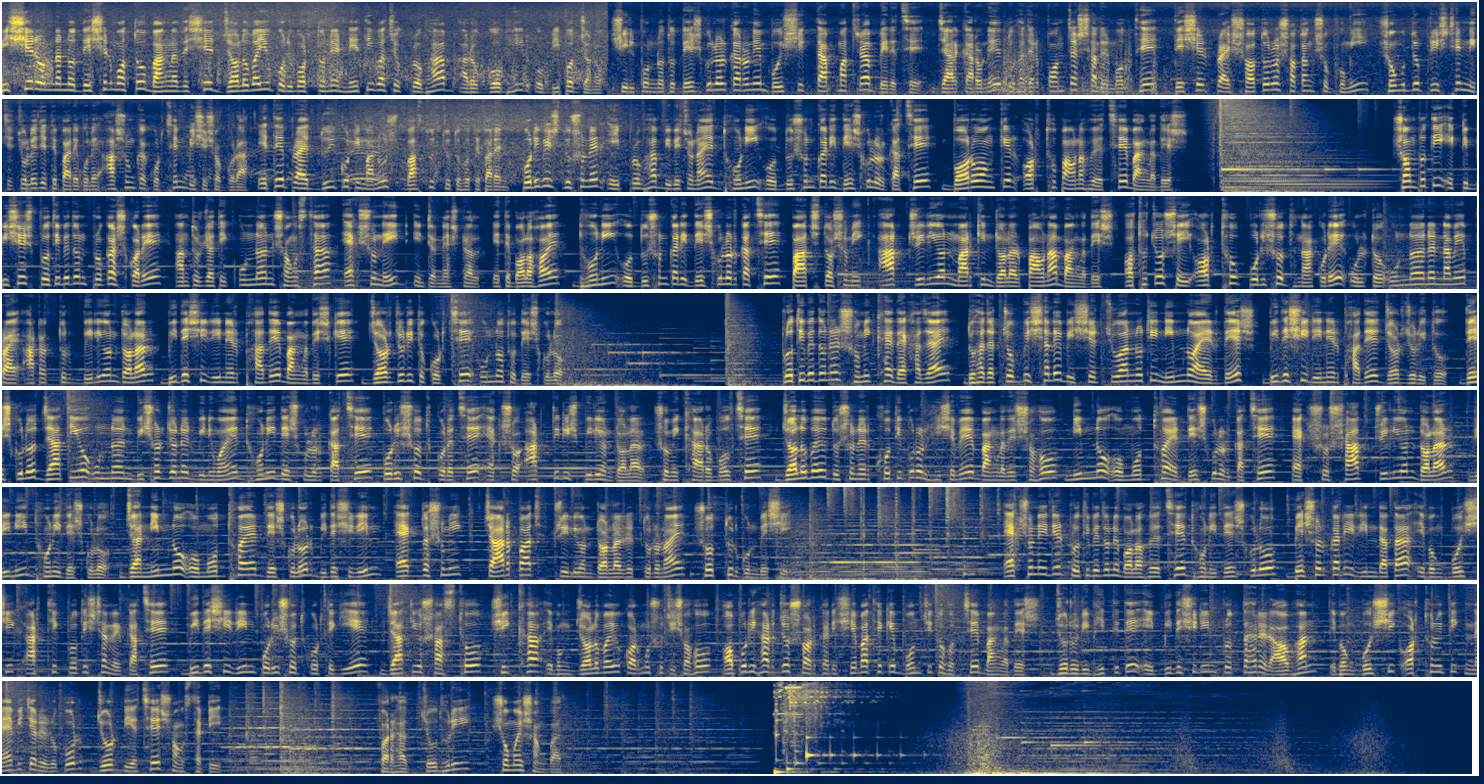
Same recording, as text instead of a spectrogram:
বিশ্বের অন্যান্য দেশের মতো বাংলাদেশে জলবায়ু পরিবর্তনের নেতিবাচক প্রভাব আরও গভীর ও বিপজ্জনক। শিল্পোন্নত দেশগুলোর কারণে বৈশ্বিক তাপমাত্রা বেড়েছে, যার কারণে দু হাজার পঞ্চাশ সালের মধ্যে দেশের প্রায় সতেরো শতাংশ ভূমি সমুদ্রপৃষ্ঠের নিচে চলে যেতে পারে বলে আশঙ্কা করছেন বিশেষজ্ঞরা। এতে প্রায় দুই কোটি মানুষ বাস্তুচ্যুত হতে পারেন। পরিবেশ দূষণের এই প্রভাব বিবেচনায় ধনী ও দূষণকারী দেশগুলোর কাছে বড় অঙ্কের অর্থ পাওনা হয়েছে বাংলাদেশ। সম্প্রতি একটি বিশেষ প্রতিবেদন প্রকাশ করে আন্তর্জাতিক উন্নয়ন সংস্থা অ্যাকশন এইড ইন্টারন্যাশনাল। এতে বলা হয়, ধনী ও দূষণকারী দেশগুলোর কাছে পাঁচ দশমিক আট ট্রিলিয়ন মার্কিন ডলার পাওনা বাংলাদেশ। অথচ সেই অর্থ পরিশোধ না করে উল্টো উন্নয়নের নামে প্রায় আটাত্তর বিলিয়ন ডলার বিদেশি ঋণের ফাঁদে বাংলাদেশকে জর্জরিত করছে উন্নত দেশগুলো। প্রতিবেদনের সমীক্ষায় দেখা যায় দু হাজার চব্বিশ সালে বিশ্বের চুয়ান্নটি নিম্ন আয়ের দেশ বিদেশি ঋণের ফাঁদে জর্জরিত। দেশগুলো জাতীয় উন্নয়ন বিসর্জনের বিনিময়ে ধনী দেশগুলোর কাছে পরিশোধ করেছে একশো আটত্রিশ বিলিয়ন ডলার। সমীক্ষা আরও বলছে, জলবায়ু দূষণের ক্ষতিপূরণ হিসেবে বাংলাদেশ সহ নিম্ন ও মধ্য আয়ের দেশগুলোর কাছে একশো সাত ট্রিলিয়ন ডলার ঋণী ধনী দেশগুলো, যা নিম্ন ও মধ্য আয়ের দেশগুলোর বিদেশি ঋণ এক দশমিক চার পাঁচ ট্রিলিয়ন ডলারের তুলনায় সত্তর গুণ বেশি। অ্যাকশন এইডের প্রতিবেদনে বলা হয়েছে, ধনী দেশগুলো বেসরকারি ঋণদাতা এবং বৈশ্বিক আর্থিক প্রতিষ্ঠানের কাছে বিদেশি ঋণ পরিশোধ করতে গিয়ে জাতীয় স্বাস্থ্য, শিক্ষা এবং জলবায়ু কর্মসূচি সহ অপরিহার্য সরকারি সেবা থেকে বঞ্চিত হচ্ছে বাংলাদেশ। জরুরি ভিত্তিতে এই বিদেশি ঋণ প্রত্যাহারের আহ্বান এবং বৈশ্বিক অর্থনৈতিক ন্যায় বিচারের উপর জোর দিয়েছে সংস্থাটি। ফরহাদ চৌধুরী, সময় সংবাদ।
